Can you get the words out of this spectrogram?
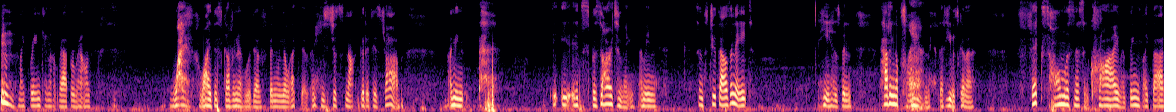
my brain cannot wrap around why why this governor would have been reelected. I mean, he's just not good at his job. I mean, it, it's bizarre to me. I mean, since 2008, he has been having a plan that he was going to fix homelessness and crime and things like that.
